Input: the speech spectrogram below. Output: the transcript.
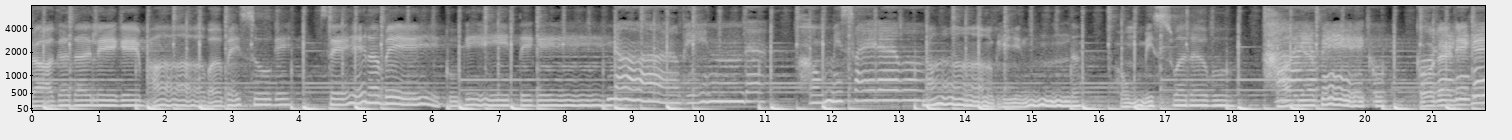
ರಾಗದಲೆಗೆ ಭಾವ ಬೆಸುಗೆ ಸೇರಬೇಕು ಗೀತೆಗೆ. ನಾಭಿಯಿಂದ ಹೊಮ್ಮಿಸ್ವರವು ನಾಭಿಯಿಂದ ಹೊಮ್ಮಿಸ್ವರವು ಹಾಯಬೇಕು ಕೊರಳಿಗೆ.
